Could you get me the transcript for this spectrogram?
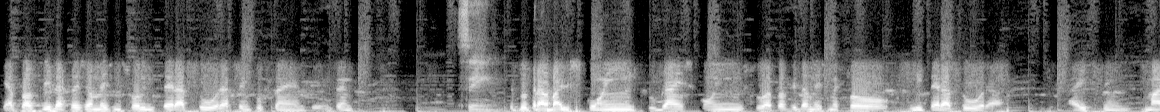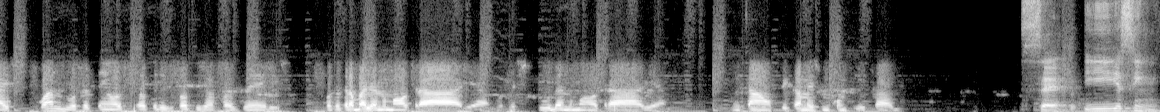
que a tua vida seja mesmo só literatura 100%, entende? Sim. Se tu trabalhas com isso, ganhas com isso, a tua vida mesmo é só literatura aí sim. Mas quando você tem outros, outros, outros afazeres, você trabalha numa outra área, você estuda numa outra área, Então fica mesmo complicado. Certo. E assim,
